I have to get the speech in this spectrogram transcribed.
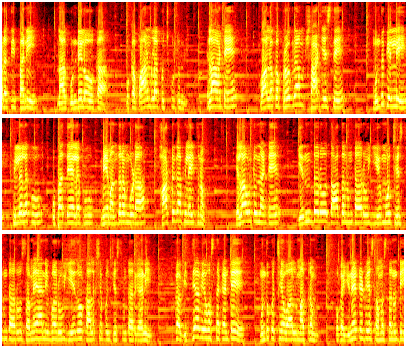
ప్రతి పని నా గుండెలో ఒక ఒక బాణంలా కుచ్చుకుంటుంది ఎలా అంటే వాళ్ళు ఒక ప్రోగ్రామ్ స్టార్ట్ చేస్తే ముందుకెళ్ళి పిల్లలకు ఉపాధ్యాయులకు మేమందరం కూడా హార్ట్గా ఫీల్ అవుతున్నాం ఎలా ఉంటుందంటే ఎందరో దాతలు ఉంటారు ఏమో చేస్తుంటారు సమయాన్ని ఇవ్వరు ఏదో కాలక్షేపం చేస్తుంటారు కానీ ఒక విద్యా వ్యవస్థ కంటే ముందుకొచ్చే వాళ్ళు మాత్రం ఒక యునైటెడ్ వే సంస్థ నుండి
